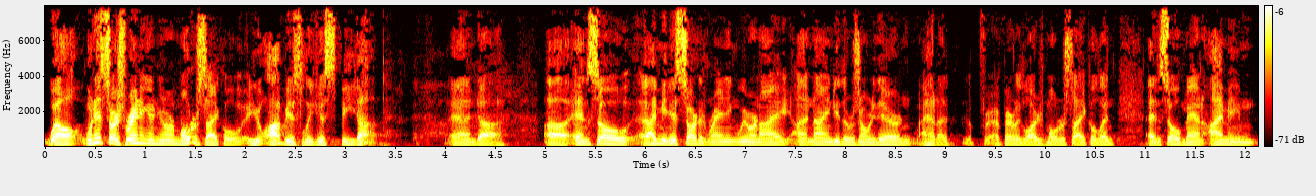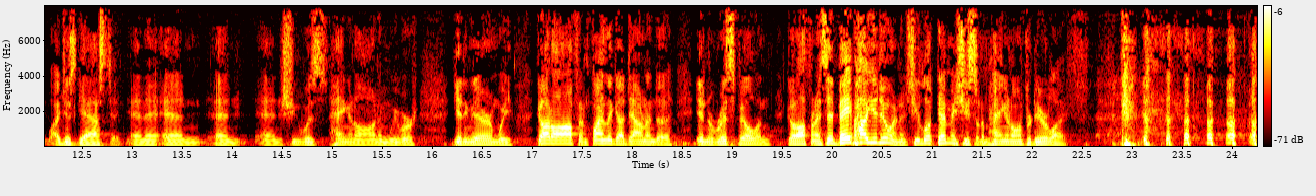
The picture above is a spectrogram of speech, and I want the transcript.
well, when it starts raining on your motorcycle, you obviously just speed up. And, uh, uh, and so, I mean, it started raining. We were on I 90. There was nobody there. And I had a, a, fairly large motorcycle. And, and so, man, I mean, I just gassed it. And, and, and, and she was hanging on and we were getting there and we got off and finally got down into, into Ritzville and got off. And I said, babe, how you doing? And she looked at me. She said, I'm hanging on for dear life.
